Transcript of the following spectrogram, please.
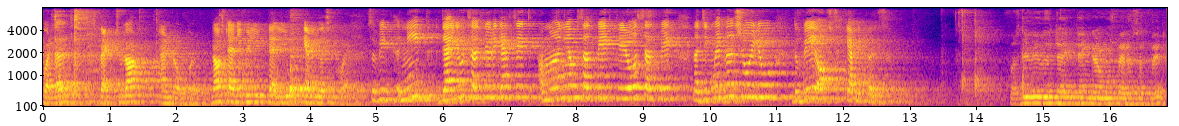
funnel, spatula and dropper. Now Stanzin will tell you chemicals required. So we need dilute sulfuric acid, ammonium sulfate, ferrous sulfate. Now Jegmath will show you the way of chemicals. Firstly, we will take 10 gram of ferrous sulfate.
